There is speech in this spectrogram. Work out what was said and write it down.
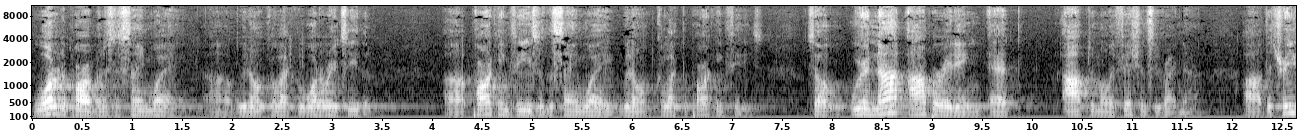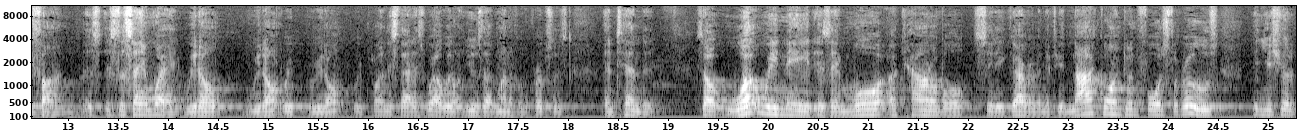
water department is the same way. Uh, we don't collect the water rates either. Uh, parking fees are the same way. We don't collect the parking fees. So we're not operating at optimal efficiency right now. Uh, the tree fund is, is, the same way. We don't, we, don't re, we don't replenish that as well. We don't use that money for the purposes intended. So what we need is a more accountable city government. If you're not going to enforce the rules, then you should,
